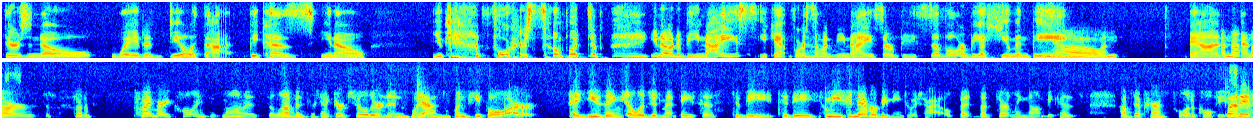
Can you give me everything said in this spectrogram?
there's no way to deal with that because, you know, you can't force someone to, you know, to be nice. You can't force yeah. someone to be nice or be civil or be a human being. No, and and, and that's and, our sort of primary callings as mom is to love and protect our children. And when yeah. when people are uh, using illegitimate basis to be to be i mean you should never be mean to a child but but certainly not because of their parents political views but it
